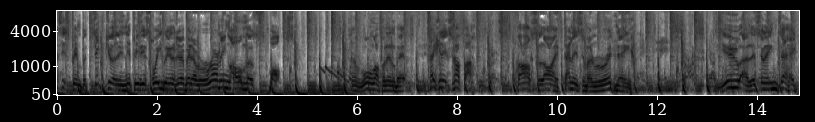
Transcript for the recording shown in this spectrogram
as it's been particularly nippy this week, we're going to do a bit of running on the spot. To warm up a little bit. Taking it tougher. Fast Life, Danism and Ridney. You are listening to. Head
